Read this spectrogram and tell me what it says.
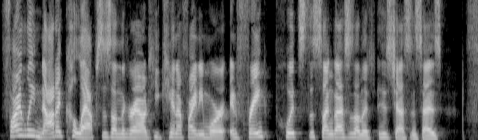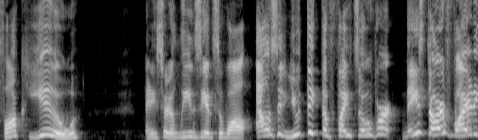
Finally, Nada collapses on the ground. He cannot fight anymore, and Frank puts the sunglasses on the, his chest and says, "Fuck you." and he sort of leans against the wall. Allison, you think the fight's over? They start fighting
